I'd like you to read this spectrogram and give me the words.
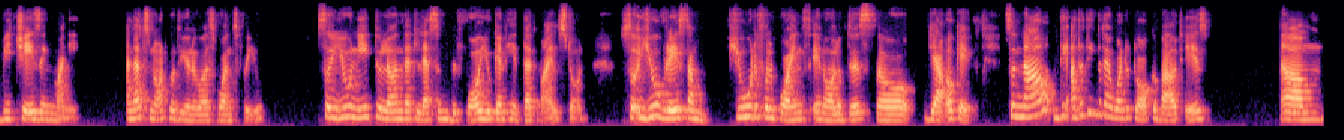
be chasing money? And that's not what the universe wants for you so you need to learn that lesson before you can hit that milestone. So you've raised some beautiful points in all of this. So yeah okay. So now the other thing that i want to talk about is um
